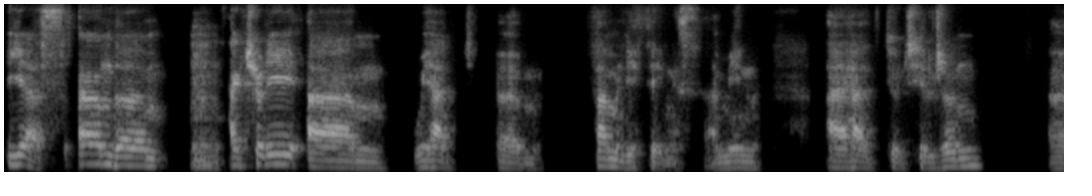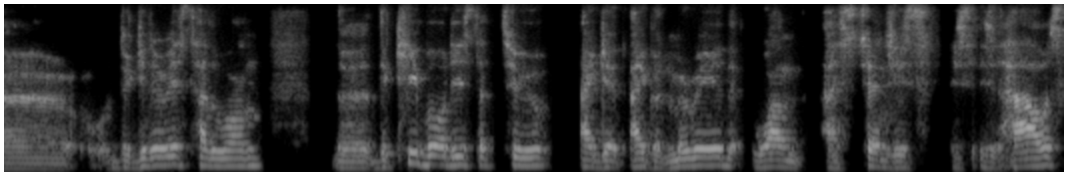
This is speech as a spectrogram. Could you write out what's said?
Yes, and um, actually um, we had um, family things. I mean, I had two children uh, the guitarist had one. The the keyboardist had two. I get I got married. One has changed his, his, his house.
